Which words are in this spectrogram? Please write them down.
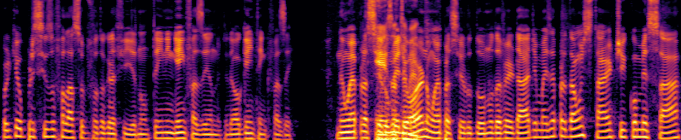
porque eu preciso falar sobre fotografia. Não tem ninguém fazendo, entendeu? Alguém tem que fazer. Não é para ser é, o melhor, não é para ser o dono da verdade, mas é para dar um start e começar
